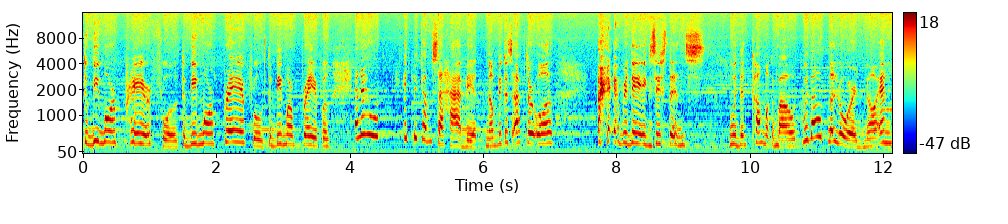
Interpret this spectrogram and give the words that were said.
to be more prayerful, to be more prayerful, to be more prayerful. And I hope it becomes a habit, no? Because after all, our everyday existence wouldn't come about without the Lord, no? And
